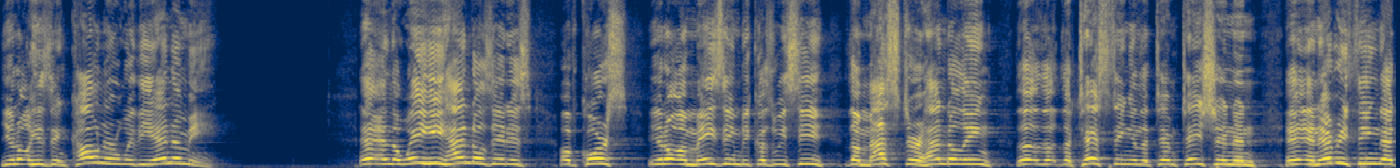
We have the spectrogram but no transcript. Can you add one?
you know, his encounter with the enemy. And the way he handles it is, of course, you know, amazing because we see the master handling the, the, the testing and the temptation and, and everything that,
